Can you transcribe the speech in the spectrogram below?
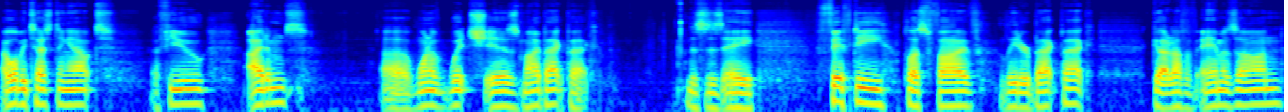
I will be testing out a few items, uh, one of which is my backpack. This is a 50 plus 5 liter backpack. Got it off of Amazon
